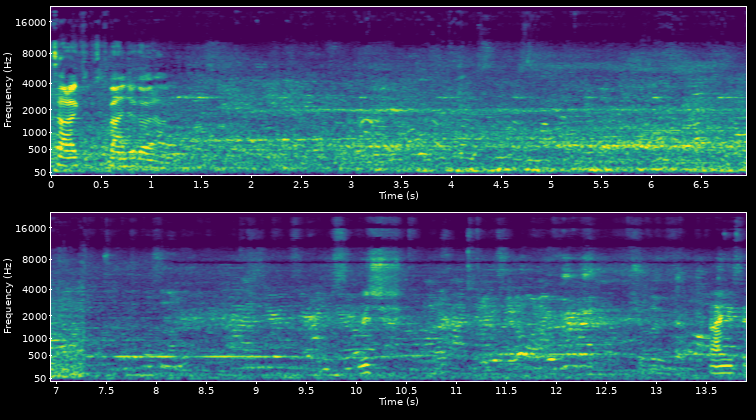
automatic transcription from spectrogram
İnteraktiflik bence de önemli. Which? Hangisi?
